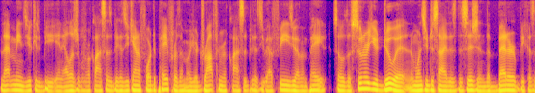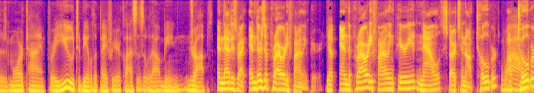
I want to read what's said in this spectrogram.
that means you could be ineligible for classes because you can't afford to pay for them or you're dropped from your classes because you have fees you haven't paid. So the sooner you do it and once you decide this decision, the better because there's more time for you to be able to pay for your classes without being dropped. And that is right. And there's a priority filing period. Yep. And the priority filing period now starts in October, Wow. October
